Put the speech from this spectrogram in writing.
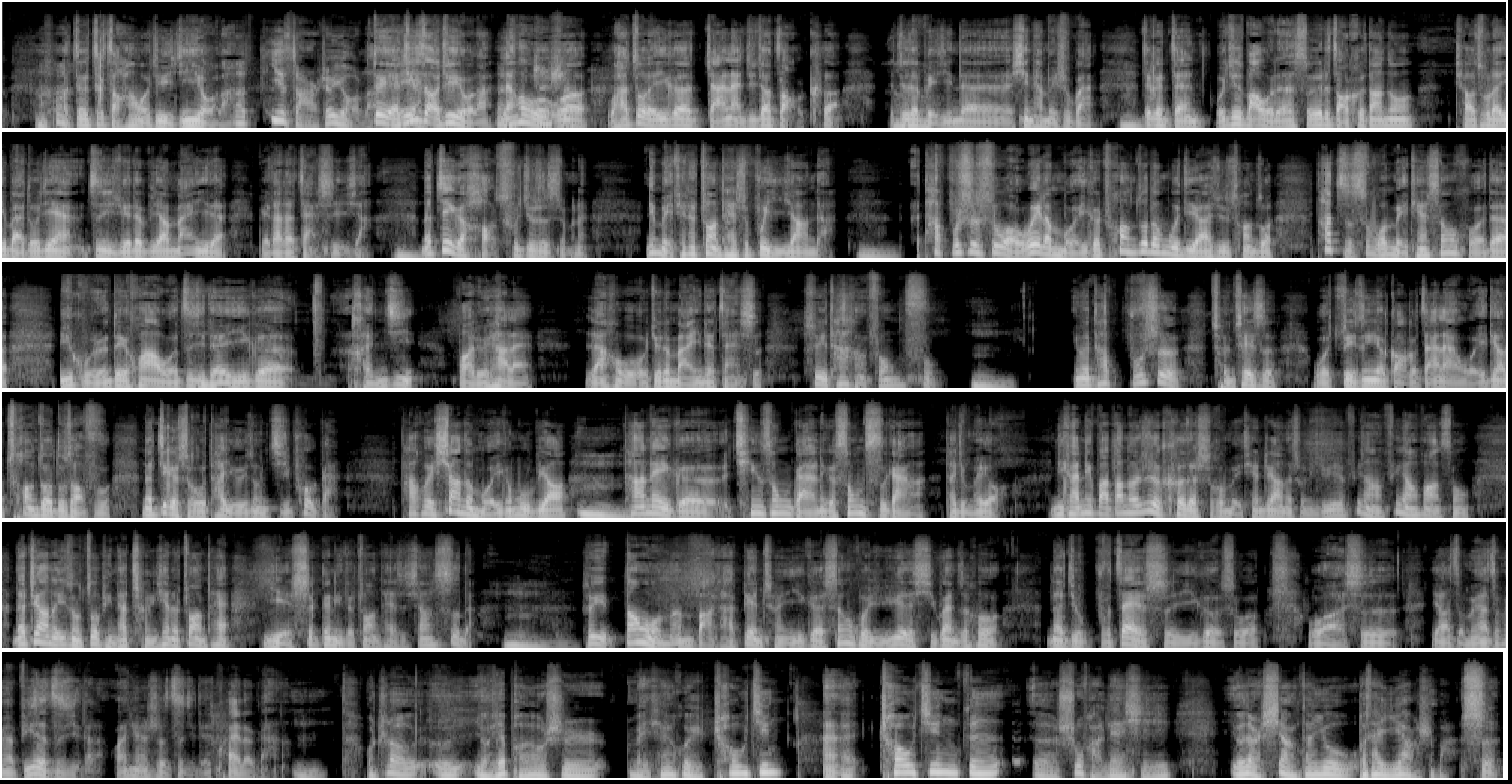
我这这早上我就已经有了，一早就有了，对呀，一早就有了。然后我我我还做了一个展览，就叫早课，就在北京的新坛美术馆。这个展，我就把我的所有的早课当中挑出了一百多件自己觉得比较满意的，给大家展示一下。那这个好处就是什么呢？你每天的状态是不一样的。嗯，他不是说我为了某一个创作的目的而去创作，它只是我每天生活的与古人对话，我自己的一个痕迹。保留下来，然后我觉得满意的展示，所以它很丰富。嗯因为它不是纯粹是我最终要搞个展览，我一定要创作多少幅。那这个时候它有一种急迫感，它会向着某一个目标，嗯，它那个轻松感、那个松弛感啊，它就没有。你看，你把当做日课的时候，每天这样的时候，你就觉得非常非常放松。那这样的一种作品，它呈现的状态也是跟你的状态是相似的。嗯所以，当我们把它变成一个生活愉悦的习惯之后，那就不再是一个说我是要怎么样怎么样逼着自己的了，完全是自己的快乐感。嗯，我知道，呃，有些朋友是每天会抄经，嗯哎，抄经跟呃书法练习有点像，但又不太一样，是吧？是，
